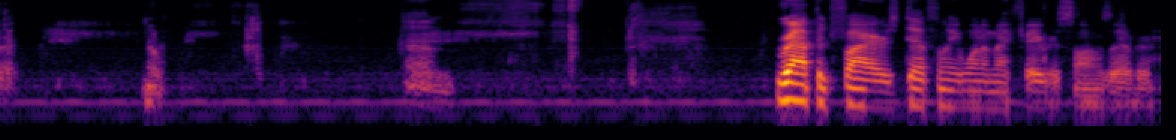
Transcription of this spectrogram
but nope. Um, Rapid Fire is definitely one of my favorite songs ever.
